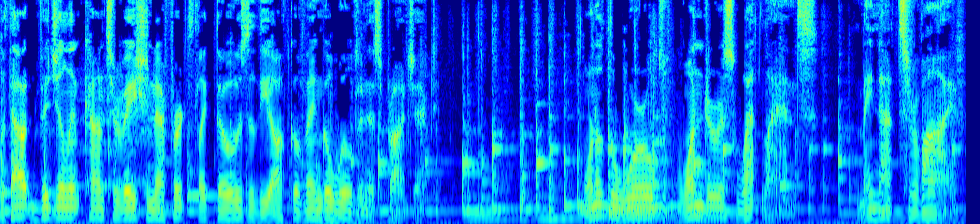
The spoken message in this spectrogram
Without vigilant conservation efforts like those of the Okavango Wilderness Project, one of the world's wondrous wetlands may not survive.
